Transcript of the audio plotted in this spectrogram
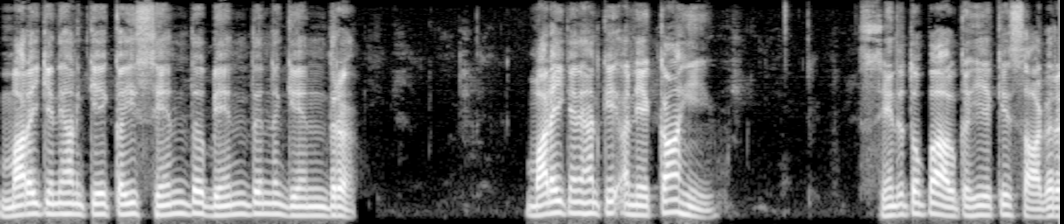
ਮਹਾਰਾਜ ਕਹਿੰਦੇ ਹਨ ਕਿ ਕਈ ਸਿੰਧ ਬਿੰਦ ਨਗੇਂਦਰ ਮਹਾਰਾਜ ਕਹਿੰਦੇ ਹਨ ਕਿ ਅਨੇਕਾਂ ਹੀ ਸਿੰਧ ਤੋਂ ਭਾਵ ਕਹੀਏ ਕਿ ਸਾਗਰ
